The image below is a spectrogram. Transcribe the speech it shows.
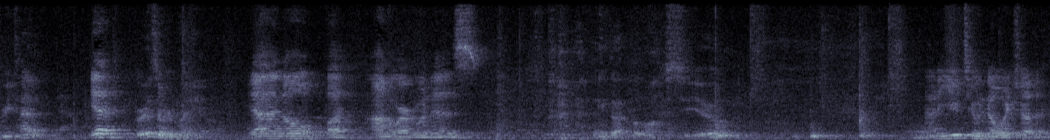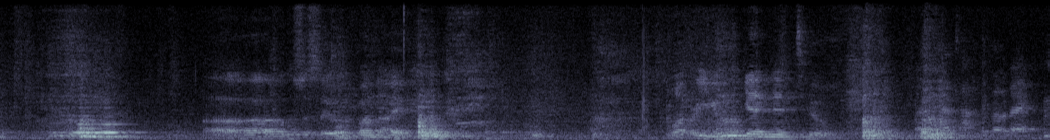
310? Yeah, Where is everybody? yeah, I know, but I don't know where everyone is. I think that belongs to you. How do you two know each other? Uh, let's just say it was a fun night. What were you getting into? I'm gonna talk about it. Do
